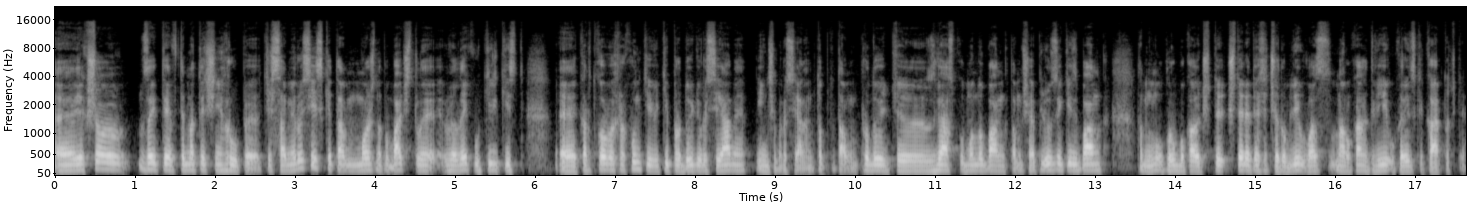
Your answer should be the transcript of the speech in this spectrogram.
Е, якщо зайти в тематичні групи, ті ж самі російські, там можна побачити велику кількість е, карткових рахунків, які продають росіяни іншим росіянам. Тобто там продають е, зв'язку Монобанк, там ще плюс якийсь банк, там, ну, грубо кажучи, 4 тисячі рублів, у вас на руках дві українські карточки.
